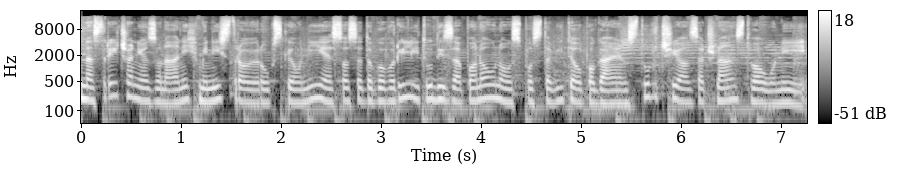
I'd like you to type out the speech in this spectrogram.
Na srečanju zunanih ministrov Evropske unije so se dogovorili tudi za ponovno vzpostavitev pogajanj s Turčijo za članstvo v Uniji.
